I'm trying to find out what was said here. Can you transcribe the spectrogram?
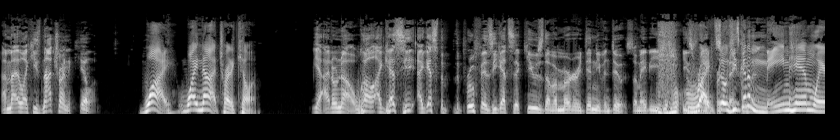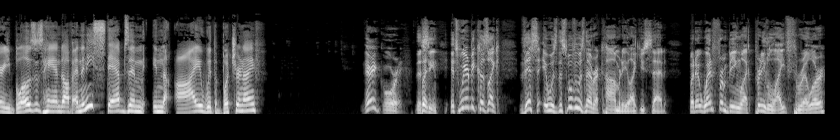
I'm not like he's not trying to kill him. Why? Why not try to kill him? Yeah, I don't know. Well, I guess he. I guess the, the proof is he gets accused of a murder he didn't even do. So maybe he's right. for so he's gonna maim him where he blows his hand off and then he stabs him in the eye with a butcher knife. very gory. This But- scene. It's weird because like this, it was this movie was never a comedy, like you said, but it went from being like pretty light thriller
